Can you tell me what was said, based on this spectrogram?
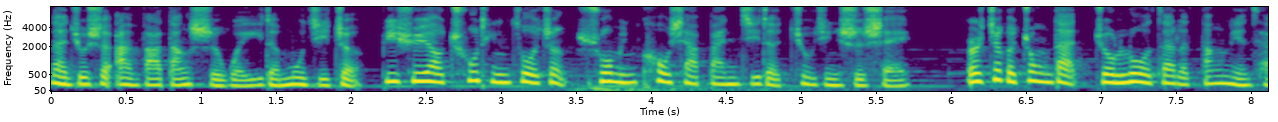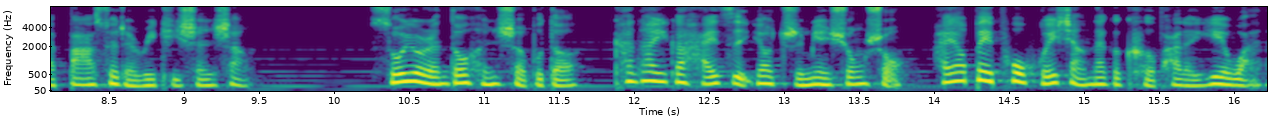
那就是案发当时唯一的目击者必须要出庭作证，说明扣下扳机的究竟是谁。而这个重担就落在了当年才八岁的 Ricky 身上。所有人都很舍不得看他一个孩子要直面凶手，还要被迫回想那个可怕的夜晚。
